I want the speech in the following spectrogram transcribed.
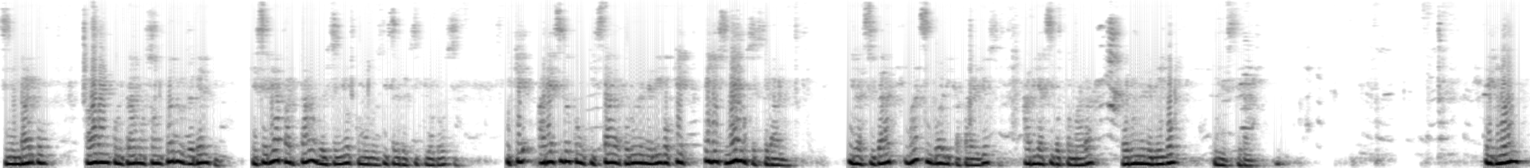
Sin embargo, ahora encontramos a un pueblo rebelde que sería apartado del Señor, como nos dice el versículo 12, y que había sido conquistada por un enemigo que ellos menos esperaban. Y la ciudad más simbólica para ellos había sido tomada por un enemigo inesperado. Eglón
